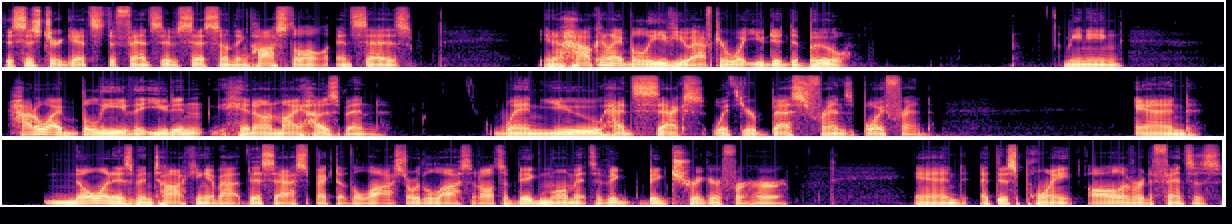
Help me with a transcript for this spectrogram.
The sister gets defensive, says something hostile, and says, You know, how can I believe you after what you did to Boo? Meaning, how do I believe that you didn't hit on my husband when you had sex with your best friend's boyfriend? And no one has been talking about this aspect of the loss or the loss at all. It's a big moment. It's a big, big trigger for her. And at this point, all of her defenses,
